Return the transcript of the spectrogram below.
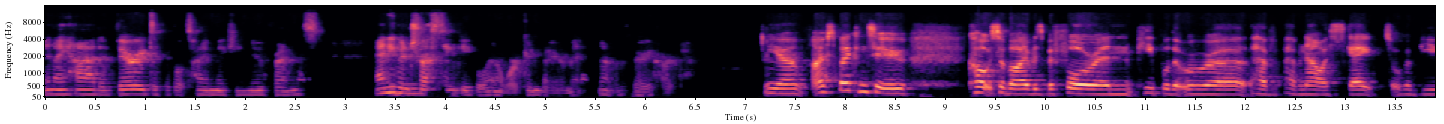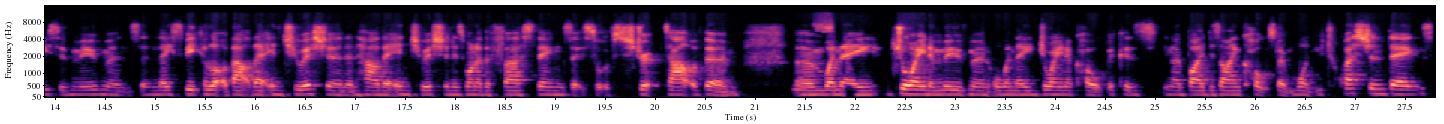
and I had a very difficult time making new friends, and even mm-hmm. trusting people in a work environment. That was very hard. Yeah, I've spoken to cult survivors before and people that were uh, have have now escaped sort of abusive movements and they speak a lot about their intuition and how their intuition is one of the first things that's sort of stripped out of them um, yes. when they join a movement or when they join a cult because you know by design cults don't want you to question things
